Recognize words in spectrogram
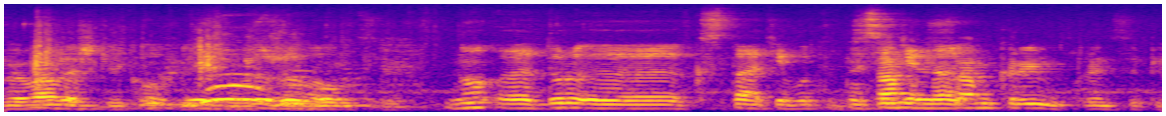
вбивали ж кількох Да, військовослужбовців. ну, э, дур- э, кстати, вот Сам, относительно... сам Крим, в принципі,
